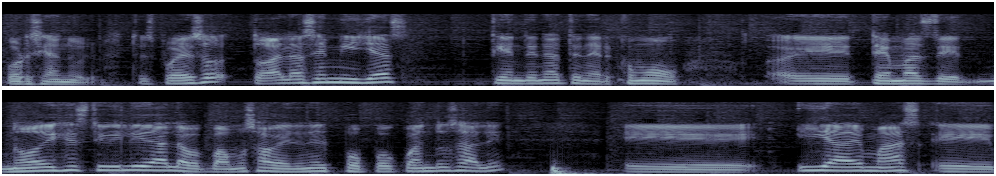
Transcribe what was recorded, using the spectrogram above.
por cianuro. Entonces por eso todas las semillas tienden a tener como eh, temas de no digestibilidad, la vamos a ver en el popo cuando sale, eh, y además eh,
